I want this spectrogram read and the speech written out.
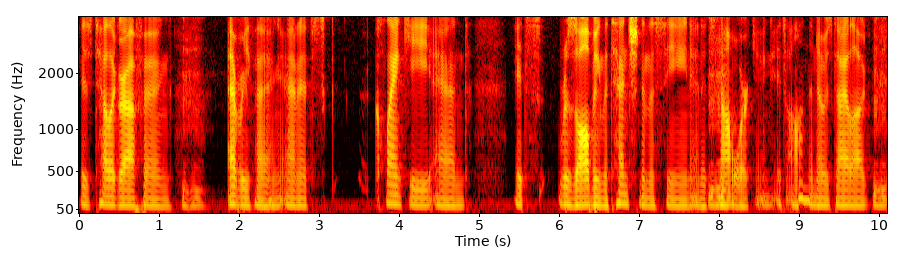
is telegraphing Mm-hmm. everything and it's clanky and it's resolving the tension in the scene and it's Mhm. not working it's on the nose dialogue Mm-hmm.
